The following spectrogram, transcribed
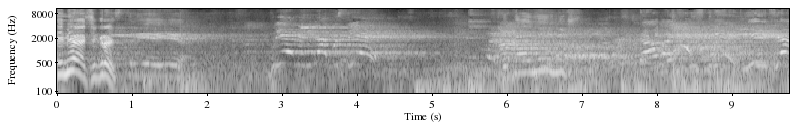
Красный мяч играть. Время, ребят, быстрее! Да ну, ну ж- Давай быстрее! Витя!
